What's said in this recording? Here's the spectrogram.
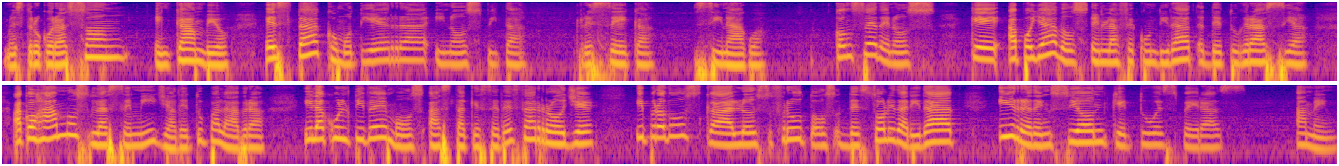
Nuestro corazón, en cambio, está como tierra inhóspita, reseca, sin agua. Concédenos que, apoyados en la fecundidad de tu gracia, acojamos la semilla de tu palabra y la cultivemos hasta que se desarrolle y produzca los frutos de solidaridad y redención que tú esperas. Amén.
